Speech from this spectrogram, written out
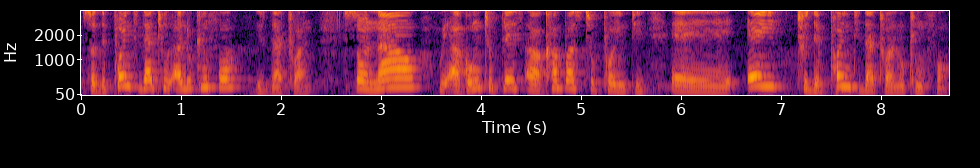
so the point that we are looking for is that one. So now we are going to place our compass to point uh, a to the point that we're looking for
